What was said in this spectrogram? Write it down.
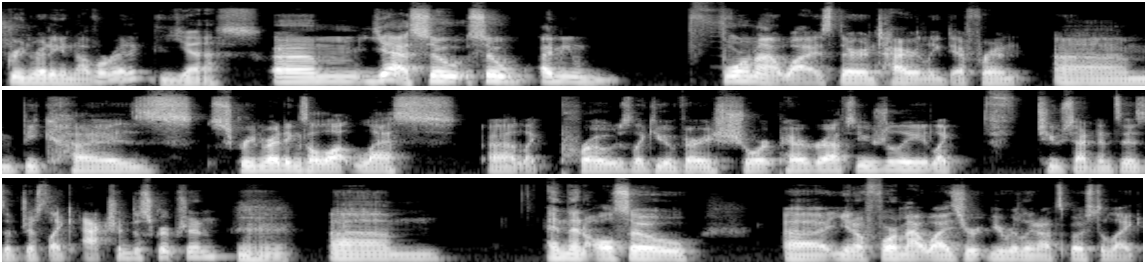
Screenwriting and novel writing? yes? Um, yeah. So, so I mean, format wise, they're entirely different. Um, because screenwriting's a lot less uh, like prose. Like you have very short paragraphs usually, like two sentences of just like action description. Mm-hmm. Um, and then also, uh, you know, format wise, you're you're really not supposed to like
